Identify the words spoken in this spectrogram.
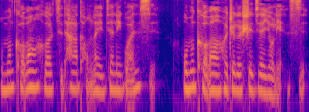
我们渴望和其他同类建立关系，我们渴望和这个世界有联系。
